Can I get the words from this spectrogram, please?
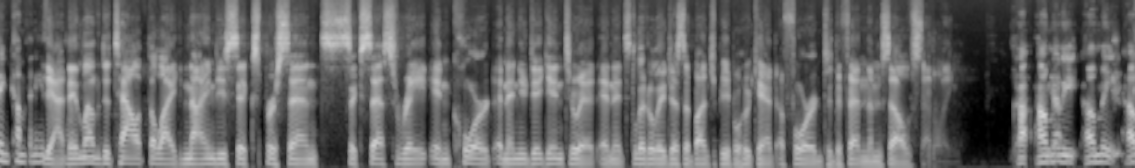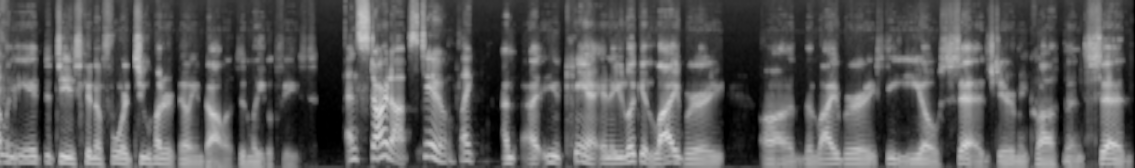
big companies. Yeah, they love to tout the like 96% success rate in court. And then you dig into it, and it's literally just a bunch of people who can't afford to defend themselves settling. How, how many? How many? How many entities can afford two hundred million dollars in legal fees? and startups too. Like, And uh, you can't. And you look at LBRY. Uh, the LBRY CEO said, Jeremy Kauffman said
